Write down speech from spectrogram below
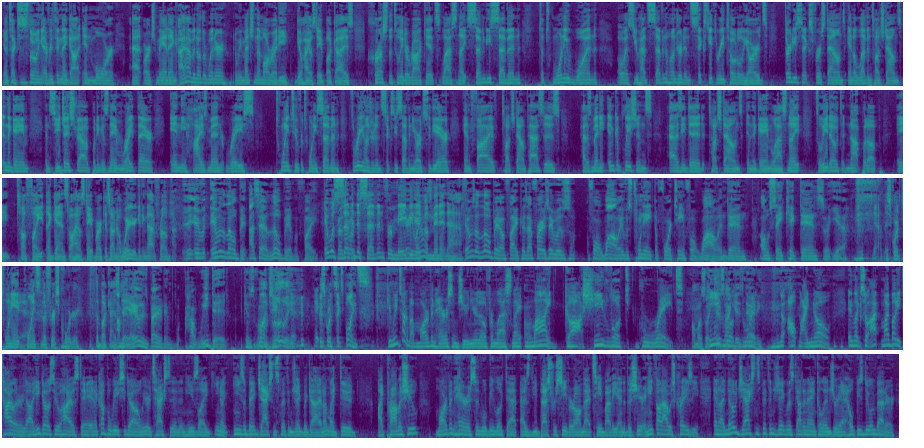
You know, Texas is throwing everything they got and more at Arch Manning. I have another winner, and we mentioned them already. The Ohio State Buckeyes crushed the Toledo Rockets last night, seventy-seven to twenty-one. OSU had seven hundred and sixty-three total yards. 36 first downs and 11 touchdowns in the game, and CJ Stroud putting his name right there in the Heisman race. 22 for 27, 367 yards through the air, and five touchdown passes. Had as many incompletions as he did touchdowns in the game last night. Toledo did not put up a tough fight against Ohio State, Marcus. I don't know where you're getting that from. It, it, was- it was a little bit. I said a little bit of a fight. It was seven to seven for maybe It- it like was- a minute and a half. It was a little bit of a fight because at first it was for a while. It was twenty eight to fourteen for a while, and then OSU kicked in. So yeah, Yeah, they scored 28 Yeah. points in the first quarter. The Buckeyes I did. mean it was better than how we did against well, Volunteers. absolutely. He scored six points. Can we talk about Marvin Harrison Jr. though from last night? My gosh, he looked great. Almost like- he just like his great. daddy. no, oh, I know. And like, so I, my buddy Tyler, uh, he goes to Ohio State, and a couple weeks ago, we were texting, and he's like, you know, he's a big Jaxon Smith-Njigba guy, and I'm like, dude, I promise you. Marvin Harrison will be looked at as the best receiver on that team by the end of this year. And he thought I was crazy. And I know Jaxon Smith-Njigba's got an ankle injury. I hope he's doing better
